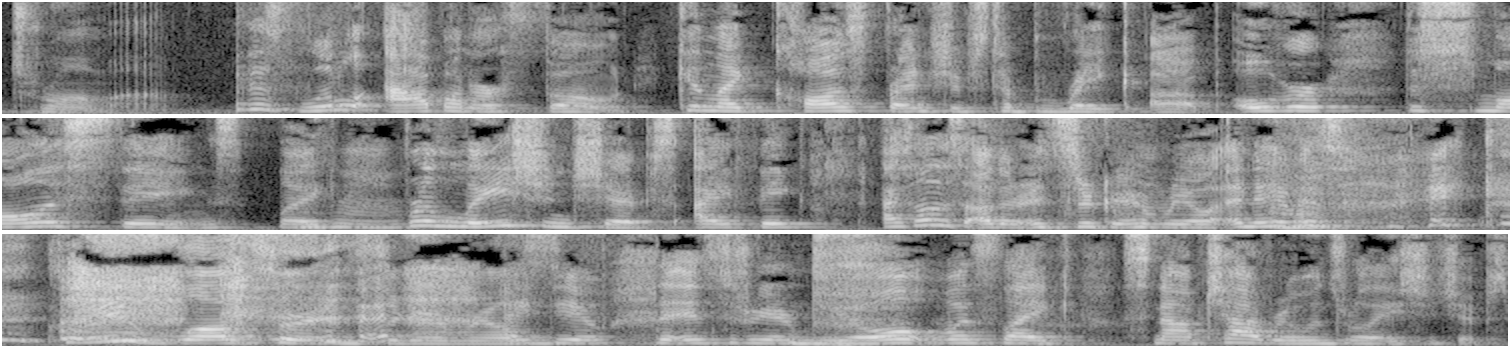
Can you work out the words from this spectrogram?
drama. This little app on our phone can like cause friendships to break up over the smallest things like Mm-hmm. relationships i think i saw this other instagram reel and it was like Chloe loves her Instagram reels. i do the instagram reel was like snapchat ruins relationships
